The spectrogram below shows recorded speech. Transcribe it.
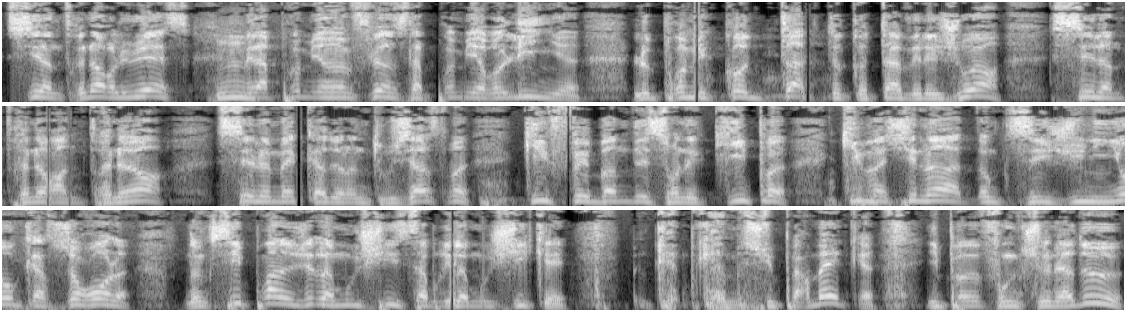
si l'entraîneur lui laisse. Mm. Mais la première influence, la première ligne, le premier code contact que tu as avec les joueurs, c'est l'entraîneur-entraîneur, c'est le mec qui a de l'enthousiasme, qui fait bander son équipe, qui machine là. Donc c'est Juninho qui a ce rôle. Donc s'il prend la Mouchi, Sabri la Mouchi, qui est, qui est un super mec, ils peuvent fonctionner à deux.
